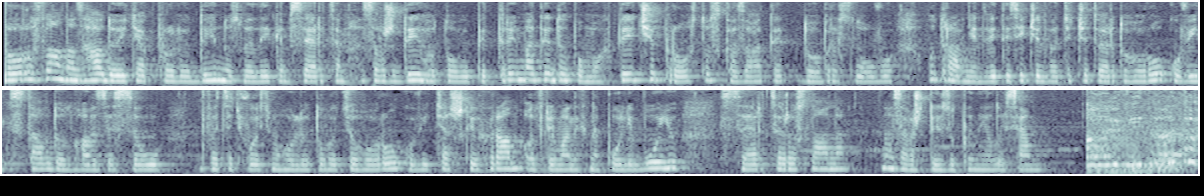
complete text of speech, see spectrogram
Про Руслана згадують як про людину з великим серцем, завжди готовий підтримати, допомогти чи просто сказати добре слово. У травні 2024 року він став до лав ЗСУ. 28 лютого цього року від тяжких ран, отриманих на полі бою, серце Руслана назавжди зупинилося. Але мій тато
